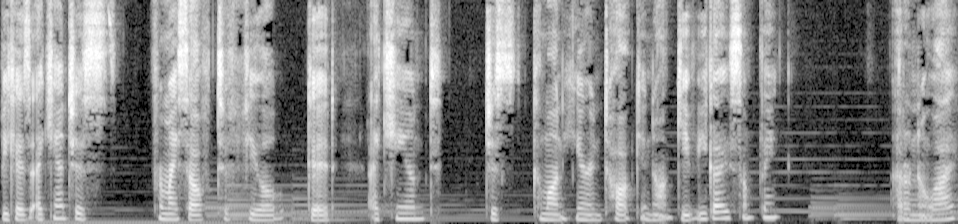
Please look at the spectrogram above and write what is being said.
Because I can't just, for myself to feel good, I can't just come on here and talk and not give you guys something. I don't know why.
